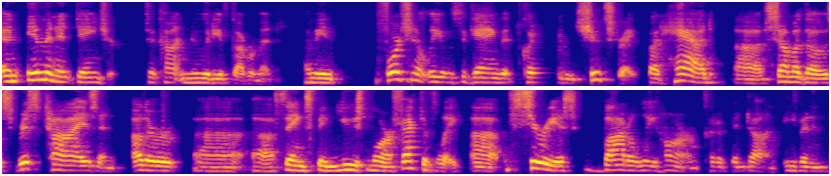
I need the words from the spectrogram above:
an imminent danger to continuity of government. I mean, Fortunately, it was the gang that couldn't shoot straight, but had uh, some of those wrist ties and other uh, uh, things been used more effectively, uh, serious bodily harm could have been done, even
